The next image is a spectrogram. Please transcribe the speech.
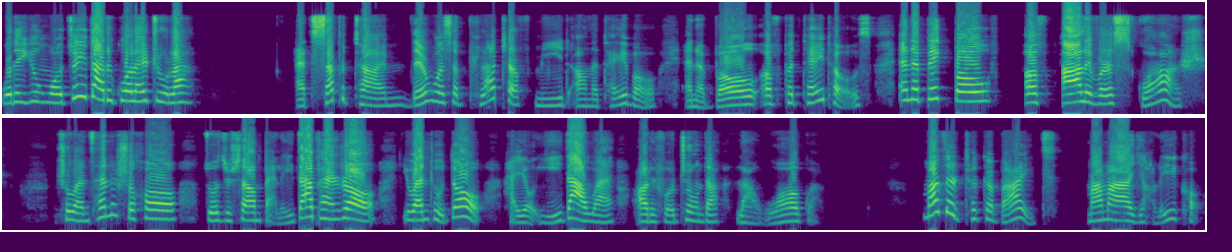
我得用我最大的锅来煮啦。” At supper time, there was a platter of meat on the table, and a bowl of potatoes, and a big bowl of Oliver's squash. 吃晚餐的时候，桌子上摆了一大盘肉、一碗土豆，还有一大碗奥利弗种的老倭瓜。Mother took a bite. 妈妈咬了一口。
